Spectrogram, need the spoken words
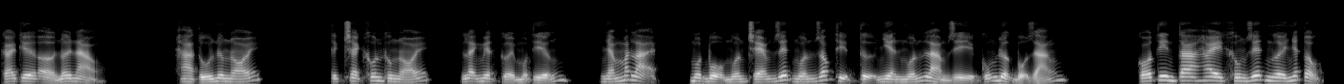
Cái kia ở nơi nào? Hà Tú Nương nói. Tịch trạch khôn không nói, lạnh miệt cười một tiếng, nhắm mắt lại, một bộ muốn chém giết muốn dóc thịt tự nhiên muốn làm gì cũng được bộ dáng. Có tin ta hay không giết ngươi nhất tộc,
